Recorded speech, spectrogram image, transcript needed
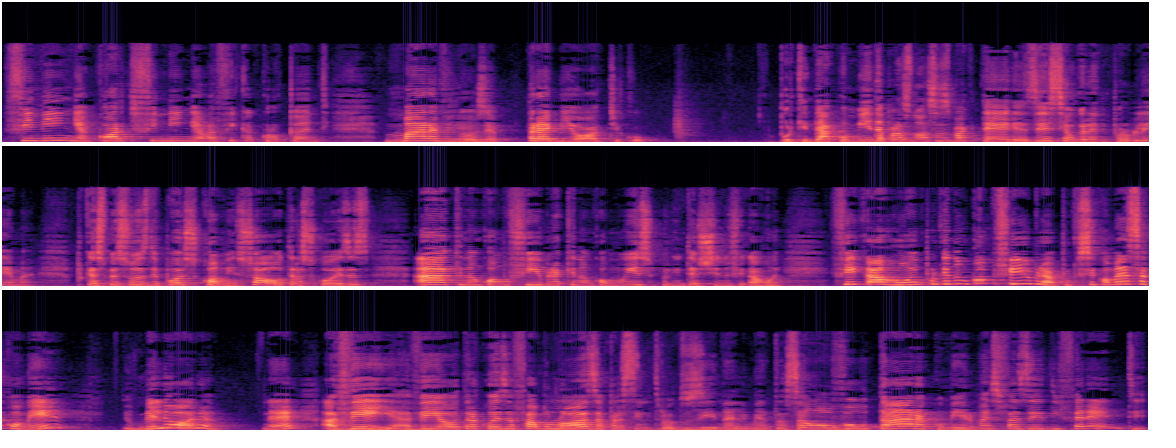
fininha, corte fininha, ela fica crocante, maravilhoso. É pré-biótico, porque dá comida para as nossas bactérias. Esse é o grande problema. Porque as pessoas depois comem só outras coisas. Ah, que não como fibra, que não como isso, porque o intestino fica ruim. Fica ruim porque não come fibra, porque se começa a comer, melhora. Né? Aveia, aveia é outra coisa fabulosa para se introduzir na alimentação ou voltar a comer, mas fazer diferente,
